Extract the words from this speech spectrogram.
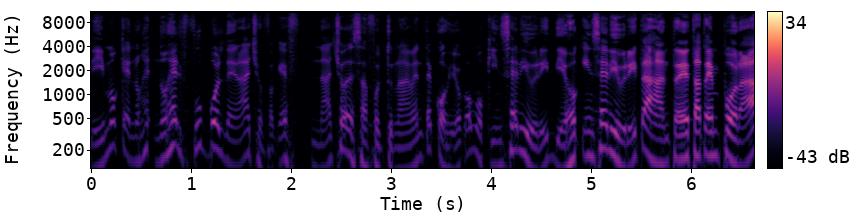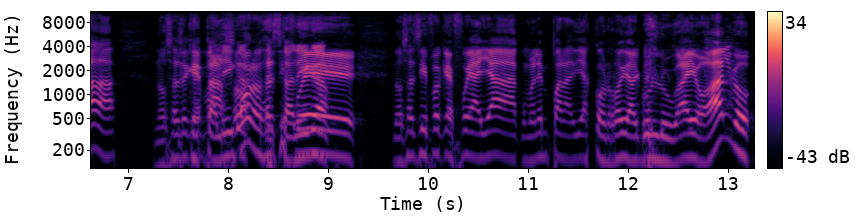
dijimos que no es, no es el fútbol de Nacho, fue que Nacho desafortunadamente cogió como 15 libritas, 10 o 15 libritas antes de esta temporada. No sé Es si que qué pasó, liga- no sé si fue... No sé si fue que fue allá a comer empanadillas con Roy a algún lugar o algo.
